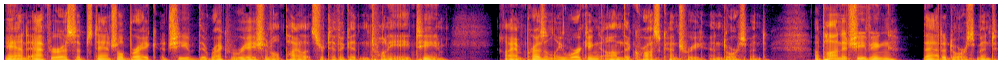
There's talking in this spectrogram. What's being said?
and after a substantial break, achieved the recreational pilot certificate in 2018. I am presently working on the cross country endorsement. Upon achieving that endorsement,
